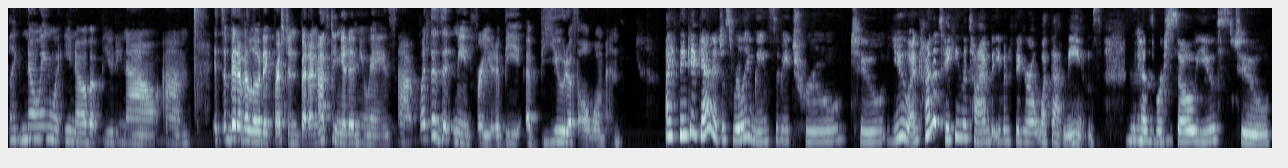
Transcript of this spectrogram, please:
like knowing what you know about beauty now, um, it's a bit of a loaded question, but I'm asking it anyways. Uh, what does it mean for you to be a beautiful woman? I think again, it just really means to be true to you and kind of taking the time to even figure out what that means because we're so used to,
